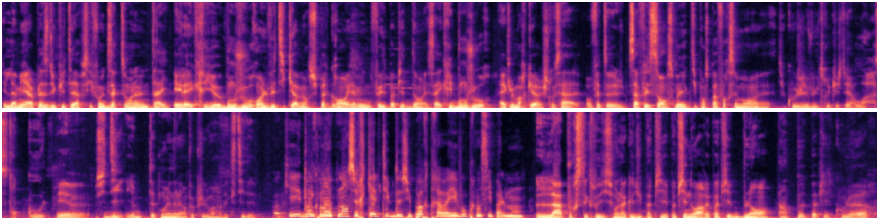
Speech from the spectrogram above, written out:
Il l'a mis à la place du cutter parce qu'ils font exactement la même taille. Et il a écrit euh, bonjour en Helvetica mais en super grand. Il a mis une feuille de papier dedans et ça a écrit bonjour avec le marqueur. Et je trouve ça, en fait, ça fait sens mais tu penses pas forcément. du coup, j'ai vu le truc et j'étais là waouh, c'est trop cool. Et je me suis dit il y a peut-être moyen d'aller un peu plus loin avec cette idée. Ok, donc maintenant, sur quel type de support travaillez-vous principalement? Là, pour cette exposition-là, que du papier. Papier noir et papier blanc. Un peu de papier de couleur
